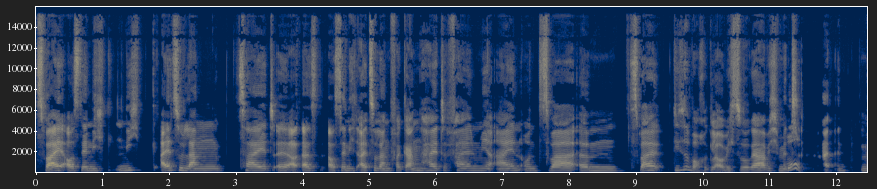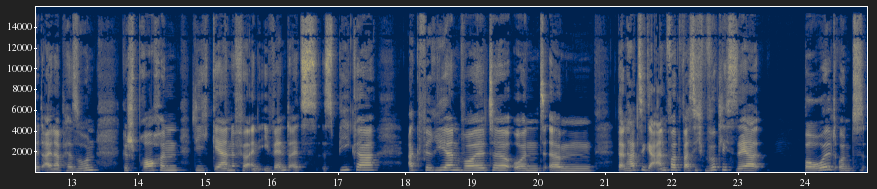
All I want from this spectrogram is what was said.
zwei aus der nicht, nicht allzu langen Zeit, äh, aus, aus der nicht allzu langen Vergangenheit fallen mir ein. Und zwar, ähm, das war diese Woche, glaube ich, sogar, habe ich mit, oh. äh, mit einer Person gesprochen, die ich gerne für ein Event als Speaker akquirieren wollte. Und ähm, dann hat sie geantwortet, was ich wirklich sehr bold und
